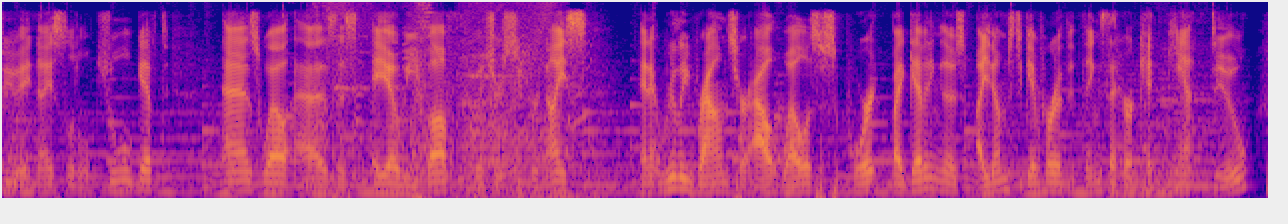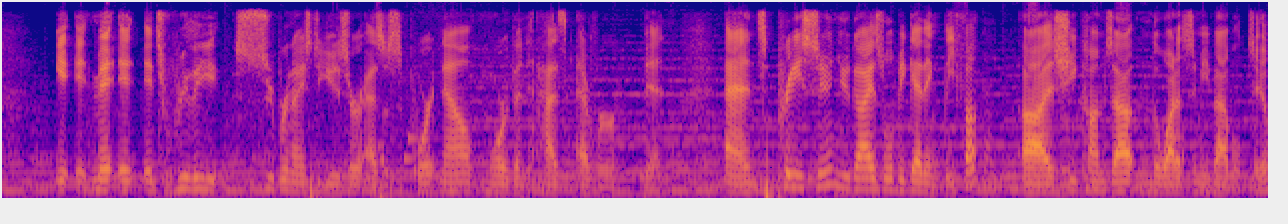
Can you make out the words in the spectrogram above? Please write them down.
to a nice little jewel gift as well as this AoE buff, which are super nice, and it really rounds her out well as a support by giving those items to give her the things that her kit can't do. It, it, it, it's really super nice to use her as a support now, more than it has ever been. And pretty soon, you guys will be getting Leafa. Uh, she comes out in the Watatsumi Babel 2.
